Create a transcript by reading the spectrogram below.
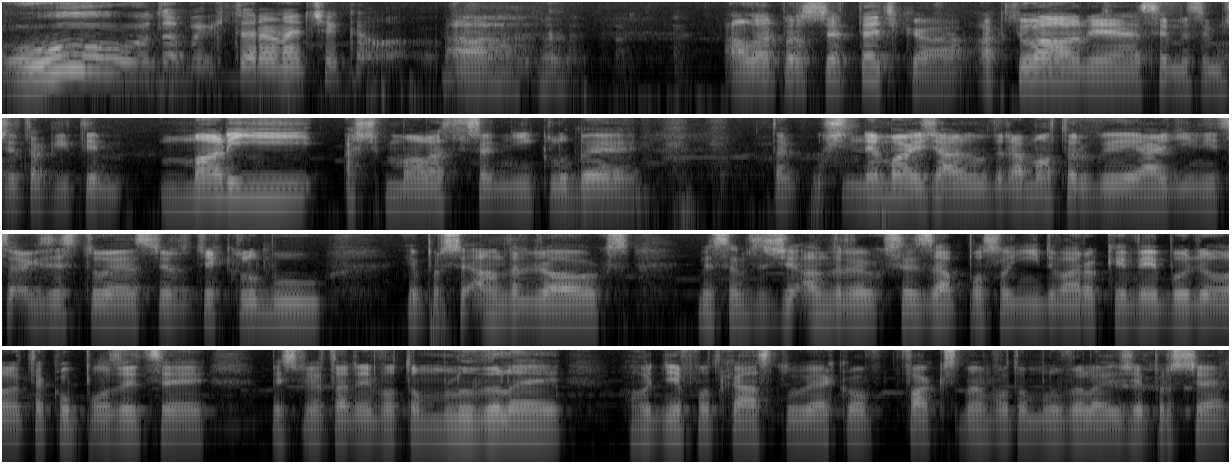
uh, to bych teda nečekala. A, ale prostě teďka, aktuálně si myslím, že taky ty malý až malé střední kluby, tak už nemají žádnou dramaturgii a jediný, co existuje z těch klubů, je prostě Underdogs. Myslím si, že Underdogs si za poslední dva roky vybudovali takovou pozici. My jsme tady o tom mluvili hodně v podcastu, jako fakt jsme o tom mluvili, že prostě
